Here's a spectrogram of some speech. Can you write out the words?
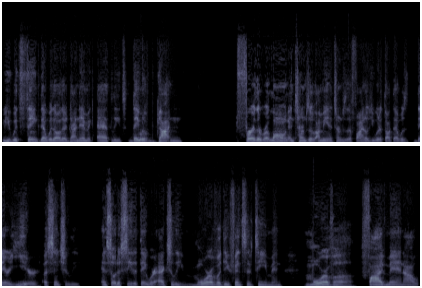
You would think that with all their dynamic athletes, they would have gotten further along in terms of, I mean, in terms of the finals, you would have thought that was their year essentially. And so to see that they were actually more of a defensive team and more of a five man out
